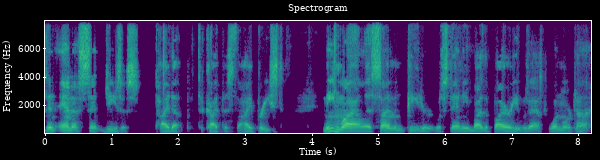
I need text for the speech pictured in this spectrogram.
Then Annas sent Jesus, tied up, to Caiaphas, the high priest. Meanwhile, as Simon Peter was standing by the fire, he was asked one more time,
